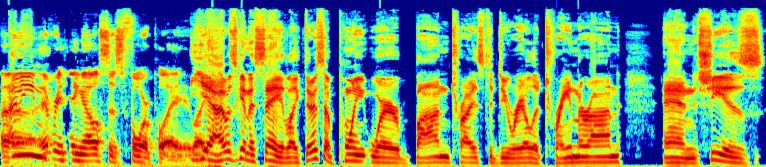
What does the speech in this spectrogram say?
Uh, I mean- everything else is foreplay. Like, yeah. I was gonna say like there's a point where Bond tries to derail a train they're on, and she is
